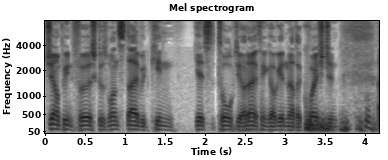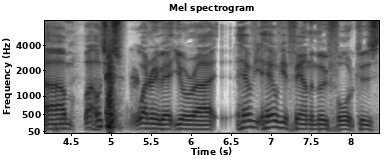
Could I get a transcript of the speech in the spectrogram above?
jump in first because once David King gets to talk to you, I don't think I'll get another question. Um, but I was just wondering about your uh, how have you, how have you found the move forward? Because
